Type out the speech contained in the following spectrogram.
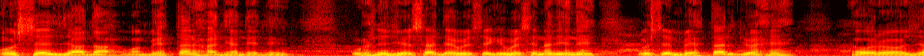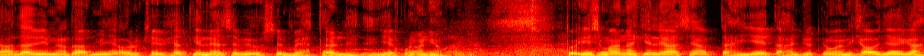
اس سے زیادہ و بہتر ہدیہ دے دیں اس نے جیسا دے، ویسے کہ ویسے نہ دے دیں اس سے بہتر جو ہے اور زیادہ بھی مقدار میں اور کیفیت کے لحاظ سے بھی اس سے بہتر دے دیں یہ قرآن حکم ہے۔ تو اس معنی کے لحاظ سے آپ تہیہ تحجد کا معنی کیا ہو جائے گا؟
